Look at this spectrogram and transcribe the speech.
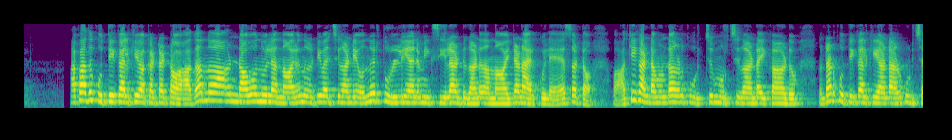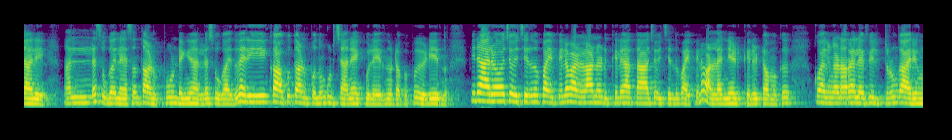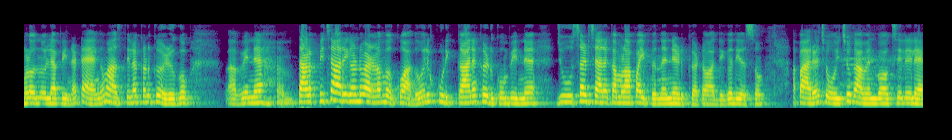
അപ്പം അത് കുത്തി കലക്കി വെക്കട്ടെ കേട്ടോ അതൊന്നും ഉണ്ടാവുമൊന്നുമില്ല എന്നാലും നീട്ടി വലിച്ചു കണ്ടേ ഒന്നൊരു തുള്ളി ഞാൻ കാണ്ട് നന്നായിട്ടാണ് അരക്കും. ലേസം കേട്ടോ ബാക്കി കണ്ടമുണ്ട അങ്ങനെ കുറിച്ച് മുറിച്ച് കാണ്ട് അയക്കാടും. എന്നിട്ടാണ് കുത്തി കലക്കി കുടിച്ചാലേ നല്ല സുഖം. ലേസം തണുപ്പും ഉണ്ടെങ്കിൽ നല്ല സുഖം. ഇതുവരെയും കാക്കു തണുപ്പൊന്നും കുടിച്ചാനേ അയക്കൂലായിരുന്നു കേട്ടോ അപ്പോൾ പേടിയായിരുന്നു. പിന്നെ ആരോ ചോദിച്ചിരുന്നു പൈപ്പിലെ വെള്ളമാണ് എടുക്കൽ അത്താ ചോദിച്ചിരുന്നു പൈപ്പിലെ വെള്ളം തന്നെ എടുക്കൽ കേട്ടോ നമുക്ക് കൊലങ്ങണറല്ലേ ഫിൽറ്ററും കാര്യങ്ങളൊന്നുമില്ല. പിന്നെ ടാങ്ക് മാസത്തിലൊക്കെ കഴുകും. പിന്നെ തിളപ്പിച്ചാറിക്കൊണ്ട് വെള്ളം വെക്കും. അതുപോലെ കുടിക്കാനൊക്കെ എടുക്കും. പിന്നെ ജ്യൂസ് അടിച്ചാനൊക്കെ നമ്മൾ ആ പൈപ്പിൽ നിന്ന് തന്നെ എടുക്കുക കേട്ടോ അധിക ദിവസം. അപ്പോൾ ആരോ ചോദിച്ചു കമന്റ് ബോക്സിലല്ലേ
